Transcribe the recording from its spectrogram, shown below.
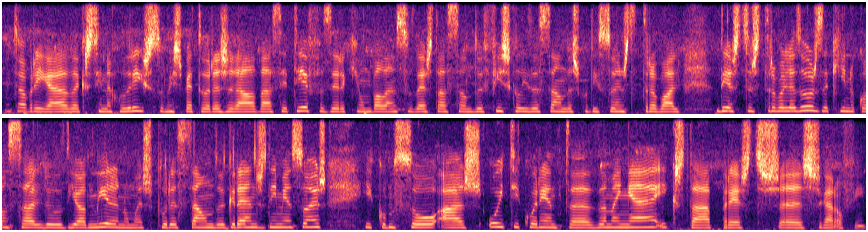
Muito obrigada, Cristina Rodrigues, subinspetora-geral da ACT, a fazer aqui um balanço desta ação de fiscalização das condições de trabalho destes trabalhadores aqui no Conselho de Odmira, numa exploração de grandes dimensões e começou às 8h40 da manhã e que está prestes a chegar ao fim.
